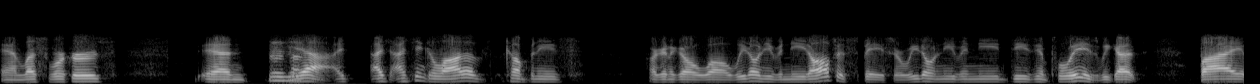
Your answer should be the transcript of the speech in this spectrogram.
and less workers, and Uh-huh. yeah, I, I I think a lot of companies are going to go, well, we don't even need office space or we don't even need these employees. We got by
